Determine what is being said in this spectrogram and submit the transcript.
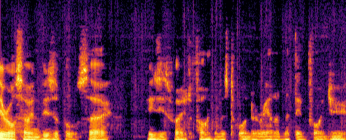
They're also invisible, so easiest way to find them is to wander around and let them find you.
